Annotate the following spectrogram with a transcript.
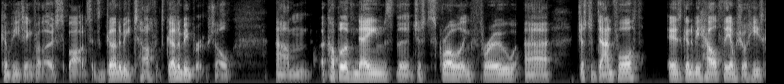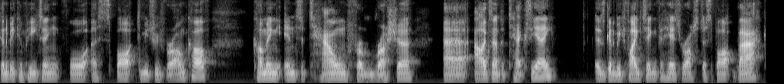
competing for those spots. It's going to be tough. It's going to be brutal. Um, a couple of names that just scrolling through, uh, Justin Danforth is going to be healthy. I'm sure he's going to be competing for a spot. Dmitry Voronkov coming into town from Russia. Uh, Alexander Texier is going to be fighting for his roster spot back.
